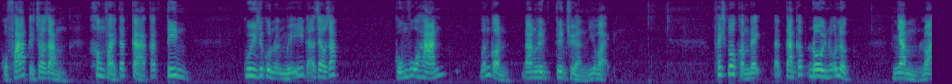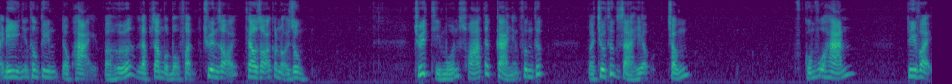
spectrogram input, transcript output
của Pháp thì cho rằng không phải tất cả các tin quy cho quân đội Mỹ đã gieo rắc cúm Vũ Hán vẫn còn đang lên tuyên truyền như vậy. Facebook khẳng định đã tăng gấp đôi nỗ lực nhằm loại đi những thông tin độc hại và hứa lập ra một bộ phận chuyên dõi theo dõi các nội dung. Tweet thì muốn xóa tất cả những phương thức và chiêu thức giả hiệu chống cúm Vũ Hán. Tuy vậy,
